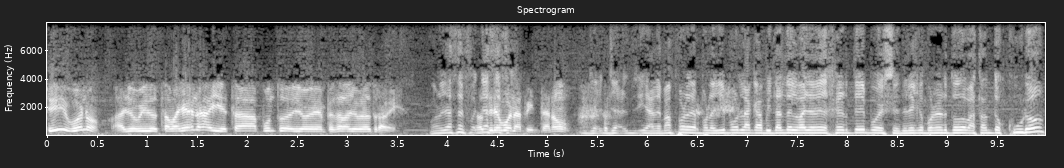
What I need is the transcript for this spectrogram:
Sí, bueno, ha llovido esta mañana y está a punto de llover- empezar a llover otra vez. Bueno, ya hace, No ya tiene hace- buena pinta, ¿no? ya- ya- y además por, por allí, por la capital del Valle de Jerte, pues se tiene que poner todo bastante oscuro.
